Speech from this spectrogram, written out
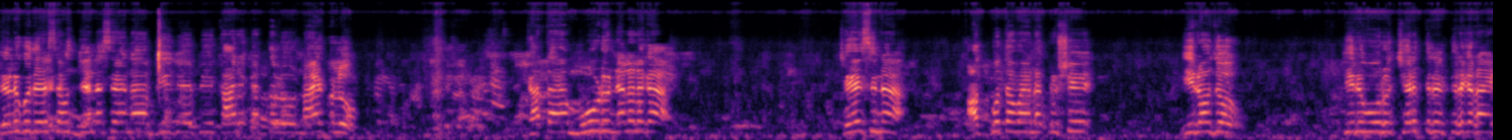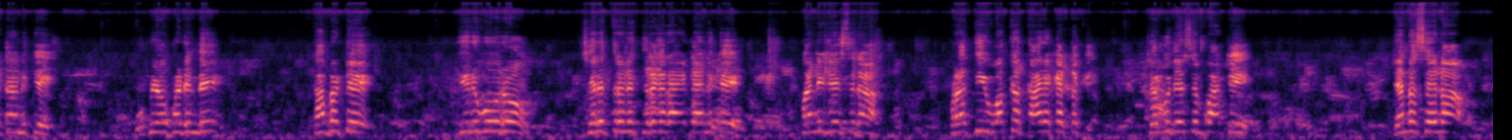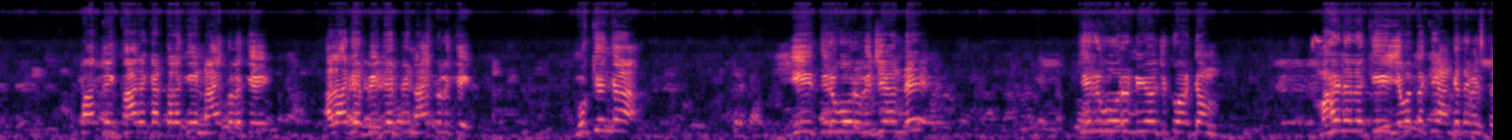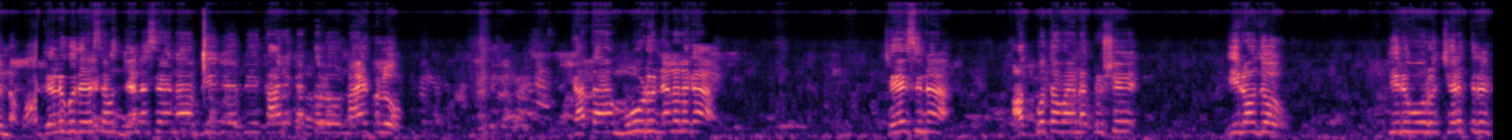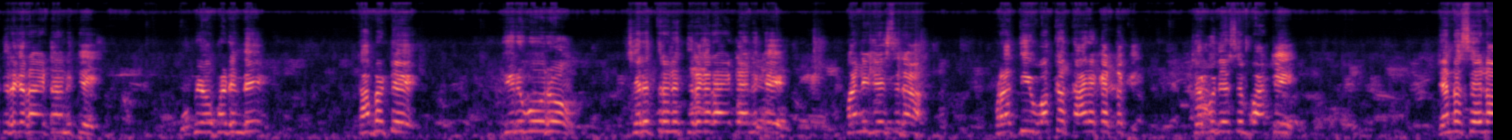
Telugu Desam Janasena BJP కార్యకర్తలు నాయకులు గత మూడు నెలలుగా చేసిన అద్భుతమైన కృషి ఈరోజు తిరువూరు చరిత్రను తిరగరాయటానికి ఉపయోగపడింది. కాబట్టి తిరువూరు చరిత్రని తిరగరాయటానికి పనిచేసిన ప్రతి ఒక్క కార్యకర్తకి తెలుగుదేశం పార్టీ జనసేన పార్టీ కార్యకర్తలకి నాయకులకి అలాగే బీజేపీ నాయకులకి ముఖ్యంగా ఈ తిరువూరు విజయాన్ని తిరువూరు నియోజకవర్గం మహిళలకి యువతకి అంకితం ఇస్తున్నాం. తెలుగుదేశం జనసేన బీజేపీ కార్యకర్తలు నాయకులు గత మూడు నెలలుగా చేసిన అద్భుతమైన కృషి ఈరోజు తిరువూరు చరిత్రను తిరగరాయటానికి ఉపయోగపడింది. కాబట్టి తిరువూరు చరిత్రని తిరగరాయటానికి పనిచేసిన ప్రతి ఒక్క కార్యకర్తకి తెలుగుదేశం పార్టీ జనసేన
